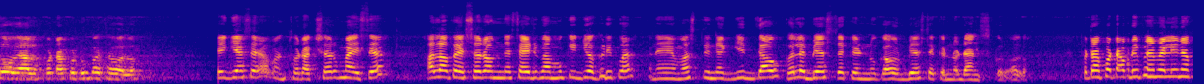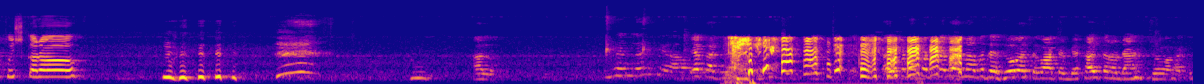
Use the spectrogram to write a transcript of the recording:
જોવે. હાલો ફટાફટ ઊભા થવા હાલો. થઈ ગયા છે પણ થોડાક શરમાય છે. હાલો ભાઈ શરમને સાઈડમાં મૂકી દો ઘડીક વાર અને મસ્તીને ગીત ગાઓ. ભલે બે સેકન્ડનું ગાઓ બે સેકન્ડનો ડાન્સ કરો હાલો. ફટાફટ આપણી ફેમિલીને ખુશ કરો. હાલો. બધા જોવે છે વાટે બે ખાલતાનો ડાન્સ જોવા હાટુ.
